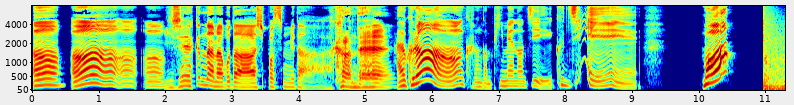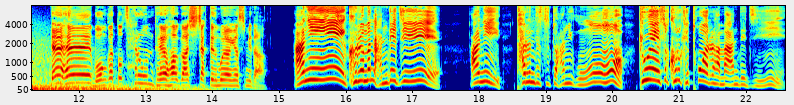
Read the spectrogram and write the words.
어, 어, 어, 어, 어. 이제 끝나나 보다 싶었습니다. 그런데 아유 그럼 그런 건 비매너지, 그지? 뭐? 에헤 뭔가 또 새로운 대화가 시작된 모양이었습니다. 아니 그러면 안 되지. 아니 다른 데서도 아니고 교회에서 그렇게 통화를 하면 안 되지.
